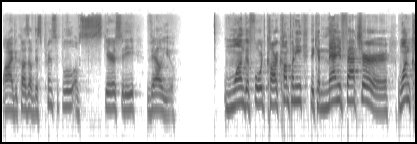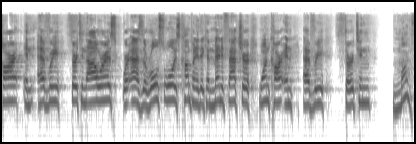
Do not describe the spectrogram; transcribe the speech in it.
Why? Because of this principle of scarcity value. One, the Ford car company, they can manufacture one car in every 13 hours, whereas the Rolls Royce company, they can manufacture one car in every 13 months.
